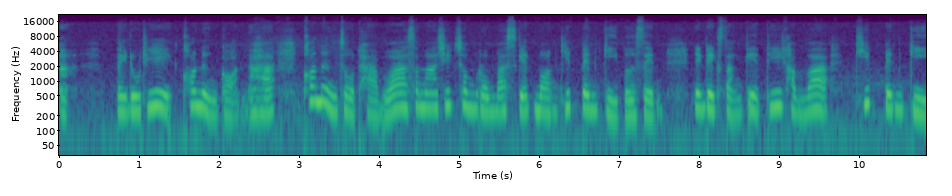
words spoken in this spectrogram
อะ ไปดูที่ข้อ 1 ก่อนนะคะ ข้อ 1 โจทย์ถามว่าสมาชิกชมรมบาสเกตบอลคิดเป็นกี่เปอร์เซ็นต์ เด็กๆสังเกตที่คำว่าคิดเป็นกี่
